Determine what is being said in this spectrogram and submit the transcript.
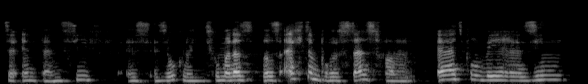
te intensief is, is ook niet goed. Maar dat is, dat is echt een proces van uitproberen, zien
